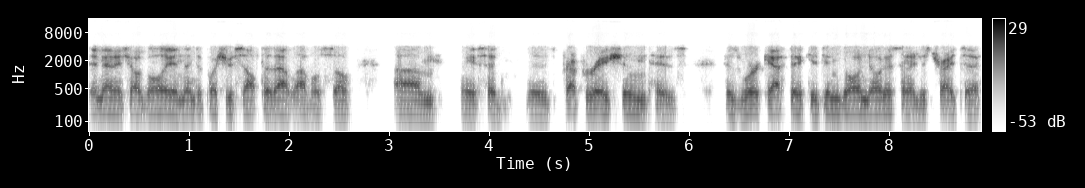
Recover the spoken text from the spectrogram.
an NHL goalie and then to push yourself to that level. So, um, like I said, his preparation, his his work ethic, it didn't go unnoticed, and I just tried to,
